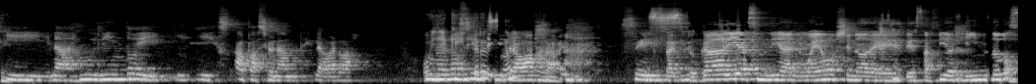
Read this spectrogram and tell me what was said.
y nada, es muy lindo y, es apasionante, la verdad. Oye, qué interesante. trabaja. Sí, Exacto, cada día es un día nuevo, lleno de, desafíos lindos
